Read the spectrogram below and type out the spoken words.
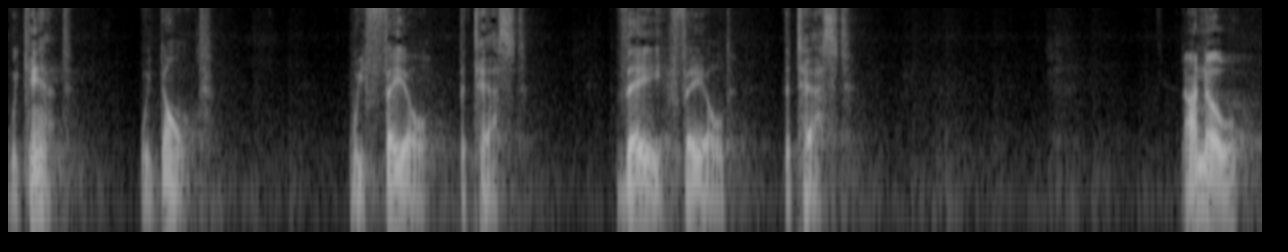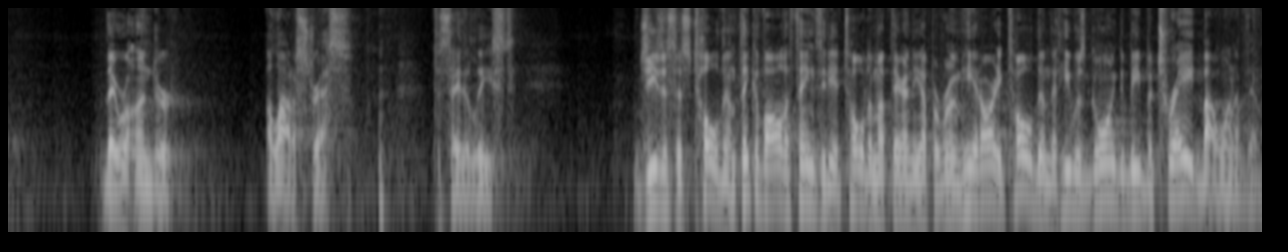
We can't. We don't. We fail the test. They failed the test. Now, I know they were under a lot of stress, to say the least. Jesus has told them, think of all the things that he had told them up there in the upper room. He had already told them that he was going to be betrayed by one of them.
